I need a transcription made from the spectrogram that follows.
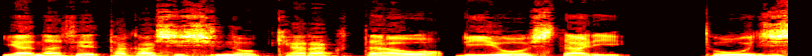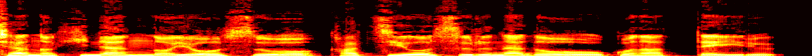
柳瀬隆氏のキャラクターを利用したり、当事者の避難の様子を活用するなどを行っている。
